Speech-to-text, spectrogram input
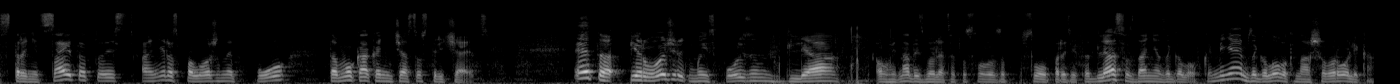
Страниц сайта, то есть они расположены по тому, как они часто встречаются. Это в первую очередь мы используем для... Ой, надо избавляться от этого слова, слова паразита. Для создания заголовка. Меняем заголовок нашего ролика.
